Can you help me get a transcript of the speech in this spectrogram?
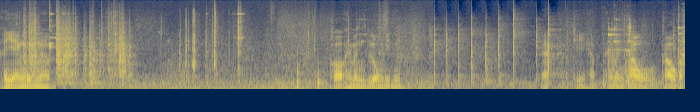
ทะแยงมุมนะครับ เคาะให้มันลงนิดหนึ่งอ่าโอเคครับ ให้มันเข้าเข้ากับ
